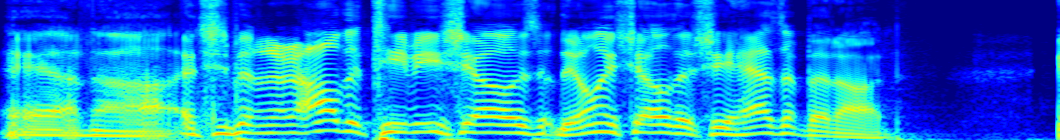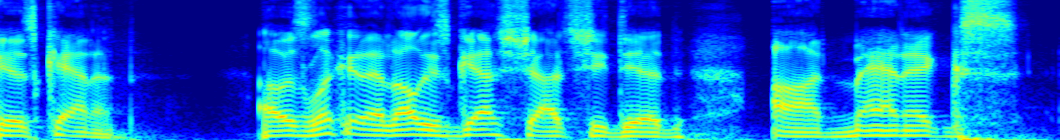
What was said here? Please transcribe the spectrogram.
And uh, and she's been on all the TV shows. The only show that she hasn't been on is Cannon. I was looking at all these guest shots she did on Mannix.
